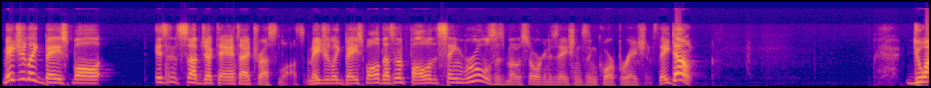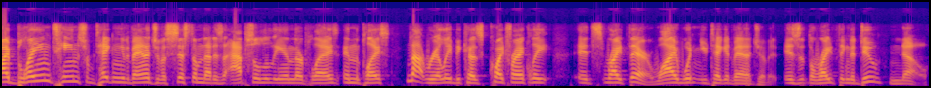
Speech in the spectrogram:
Major League Baseball isn't subject to antitrust laws. Major League Baseball doesn't follow the same rules as most organizations and corporations. They don't. Do I blame teams for taking advantage of a system that is absolutely in their place in the place? Not really, because quite frankly, it's right there. Why wouldn't you take advantage of it? Is it the right thing to do? No.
